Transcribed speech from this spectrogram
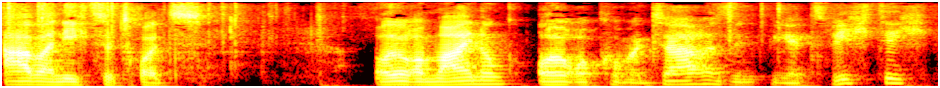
Aber nichtsdestotrotz, eure Meinung, eure Kommentare sind mir jetzt wichtig.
